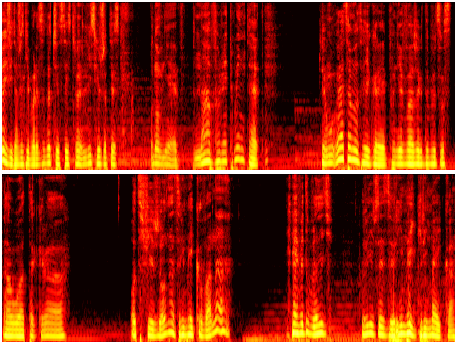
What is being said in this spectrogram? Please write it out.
Cześć, witam wszystkich bardzo serdecznie z tej strony Lisius, że to jest ponownie Red Winted. Czemu wracam do tej gry? Ponieważ gdyby została ta gra odświeżona, zremakeowana? Jakby to powiedzieć, powiedzieć, że to jest remake remake'a.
